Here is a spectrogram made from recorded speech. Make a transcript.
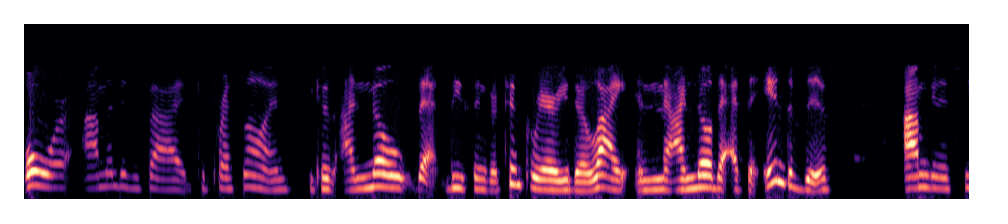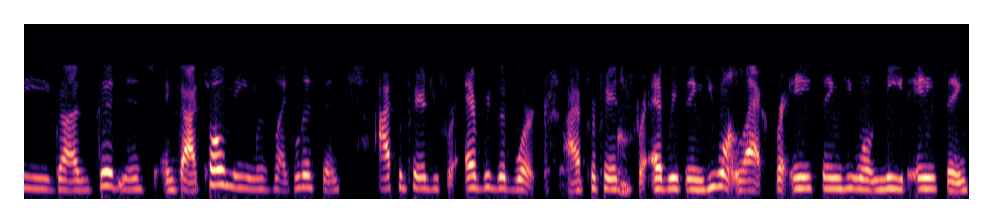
or I'm going to decide to press on because I know that these things are temporary, they're light, and I know that at the end of this, I'm going to see God's goodness. And God told me, was like, listen, I prepared you for every good work. I prepared you for everything. You won't lack for anything. You won't need anything.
